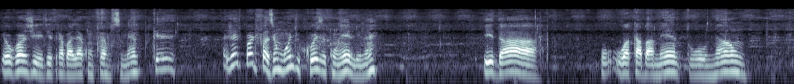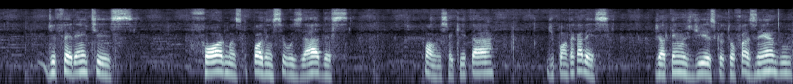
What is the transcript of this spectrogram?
Eu gosto de, de trabalhar com ferro-cimento porque a gente pode fazer um monte de coisa com ele, né? E dar o, o acabamento ou não, diferentes formas que podem ser usadas. Bom, isso aqui está de ponta cabeça. Já tem uns dias que eu estou fazendo,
